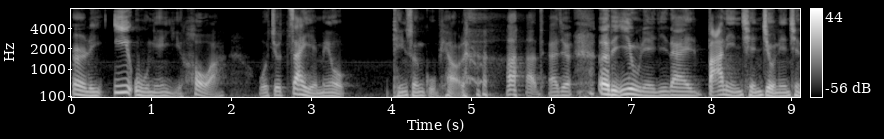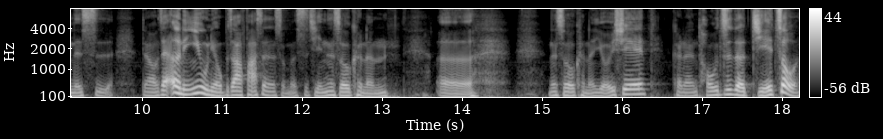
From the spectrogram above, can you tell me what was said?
二零一五年以后啊，我就再也没有。停损股票了，哈哈，他就二零一五年已经在八年前、九年前的事，对吧？我在二零一五年，我不知道发生了什么事情，那时候可能，呃，那时候可能有一些可能投资的节奏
